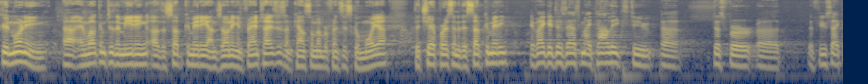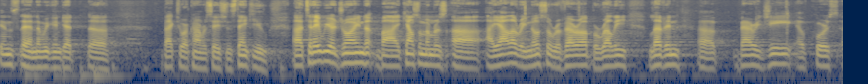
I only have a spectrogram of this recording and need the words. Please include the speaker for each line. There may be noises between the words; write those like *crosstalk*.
Speaker 1: Good morning, uh, and welcome to the meeting of the Subcommittee on Zoning and Franchises. I'm Councilmember Francisco Moya, the chairperson of the subcommittee. If I could just ask my colleagues to, uh, just for uh, a few seconds, and then we can get uh, back to our conversations. Thank you. Uh, today we are joined by council members uh, Ayala, Reynoso, Rivera, Borelli, Levin, Barry G. Of course,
